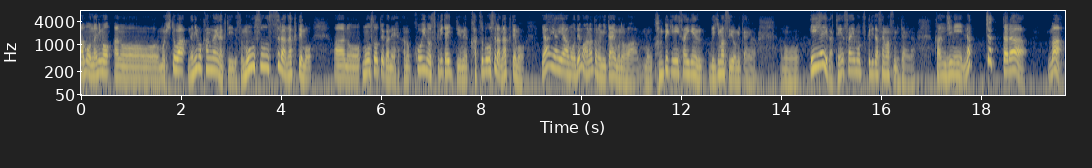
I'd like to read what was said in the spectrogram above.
あ、もう何も、あのー、もう人は何も考えなくていいです。妄想すらなくても、あの、妄想というかね、あの、こういうのを作りたいっていうね、渇望すらなくても、いやいやいや、もうでもあなたの見たいものはもう完璧に再現できますよ、みたいな。あの、AI が天才も作り出せますみたいな感じになっちゃったら、まあ、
